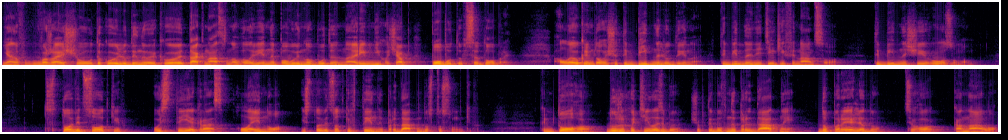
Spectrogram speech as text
Я вважаю, що у такої людини, у якої так настрано в голові, не повинно бути на рівні хоча б побуту все добре. Але окрім того, що ти бідна людина, ти бідна не тільки фінансово, ти бідна ще й розумом. 100% ось ти якраз лайно. І 100% ти непридатний до стосунків. Крім того, дуже хотілося б, щоб ти був непридатний до перегляду цього каналу.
